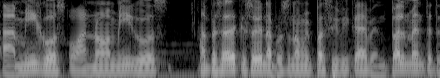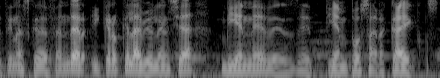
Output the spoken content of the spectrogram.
a amigos o a no amigos a pesar de que soy una persona muy pacífica, eventualmente te tienes que defender. Y creo que la violencia viene desde tiempos arcaicos.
